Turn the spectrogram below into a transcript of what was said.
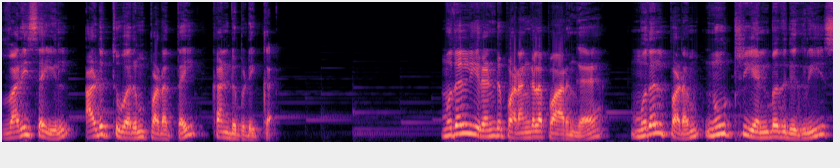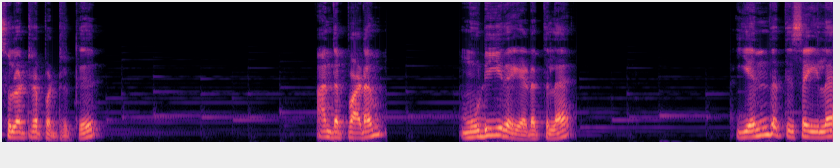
வரிசையில் அடுத்து வரும் படத்தை கண்டுபிடிக்க. முதல் இரண்டு படங்களை பாருங்க. முதல் படம் நூற்றி எண்பது டிகிரி சுழற்றப்பட்டிருக்கு. அந்த படம் முடியிற இடத்துல எந்த திசையில்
